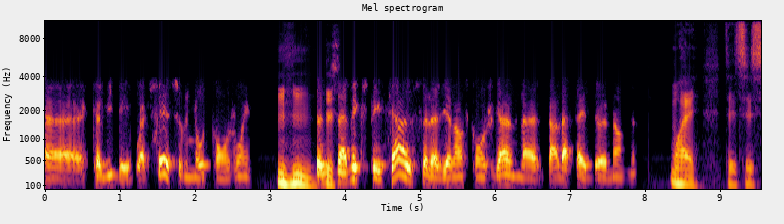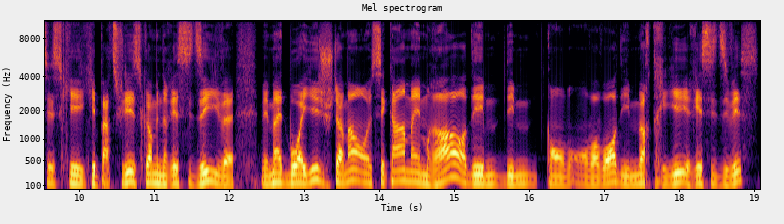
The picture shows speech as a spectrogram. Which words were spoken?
euh, commis des voies de fait sur une autre conjointe. Mhm. C'est une dynamique spéciale, ça, la violence conjugale dans la tête d'un homme. Oui, c'est ce qui est, particulier, c'est comme une récidive. Mais Maître Boyer, justement, c'est quand même rare des, qu'on on va voir des meurtriers récidivistes.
